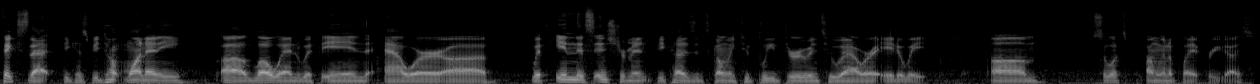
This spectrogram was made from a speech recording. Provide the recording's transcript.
fix that because we don't want any uh, low end within our uh, within this instrument because it's going to bleed through into our 808. Um, so let's I'm gonna play it for you guys.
